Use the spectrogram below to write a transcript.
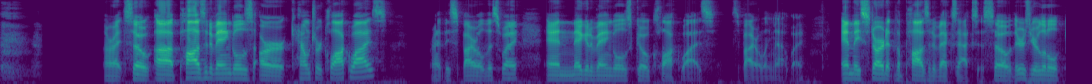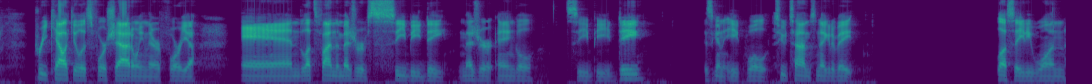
All right, so uh, positive angles are counterclockwise, right? They spiral this way, and negative angles go clockwise, spiraling that way. And they start at the positive x-axis. So there's your little pre-calculus foreshadowing there for you. And let's find the measure of CBD. Measure angle CBD is going to equal 2 times negative 8 plus 81.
